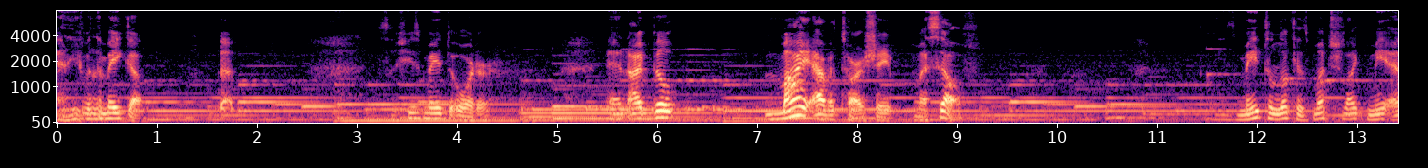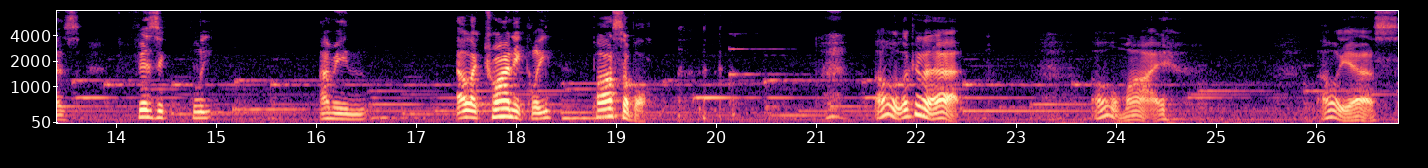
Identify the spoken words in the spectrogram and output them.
and even the makeup. so she's made to order. And I built my avatar shape myself. Made to look as much like me as physically, I mean, electronically possible. Oh, look at that. Oh my. Oh yes.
